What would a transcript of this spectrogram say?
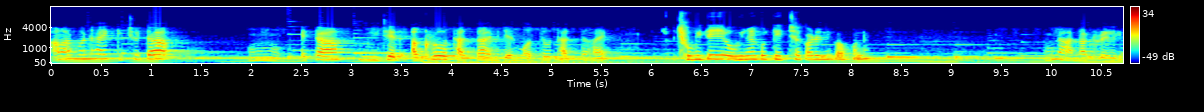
আমার মনে হয় কিছুটা এটা নিজের আগ্রহ থাকতে হয় নিজের মধ্যেও থাকতে হয়। ছবিতে অভিনয় করতে ইচ্ছা করেনি কখনো? না নট রিয়েলি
